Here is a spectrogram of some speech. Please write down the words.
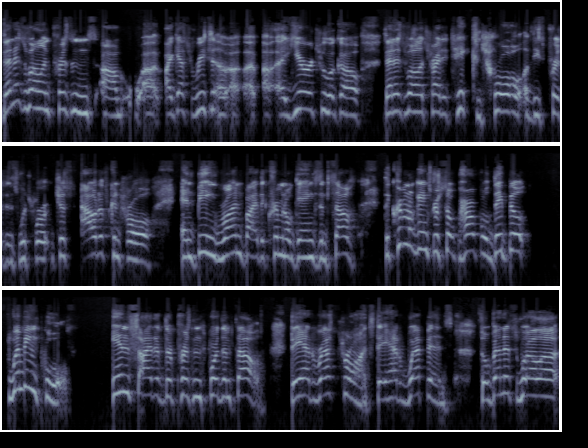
Venezuelan prisons, um, uh, I guess, recent uh, uh, uh, a year or two ago, Venezuela tried to take control of these prisons, which were just out of control and being run by the criminal gangs themselves. The criminal gangs were so powerful, they built swimming pools inside of their prisons for themselves. They had restaurants, they had weapons. So Venezuela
